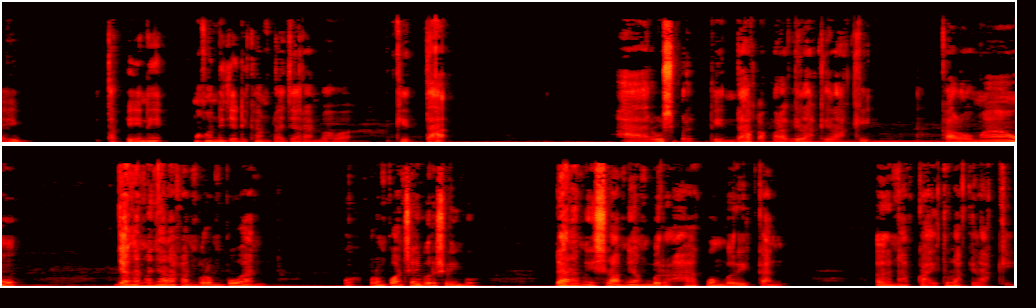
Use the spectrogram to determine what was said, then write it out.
aib tapi ini mohon dijadikan pelajaran bahwa kita harus bertindak apalagi laki-laki. Kalau mau jangan menyalahkan perempuan. Oh perempuan saya berselingkuh. Dalam Islam yang berhak memberikan e, nafkah itu laki-laki.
